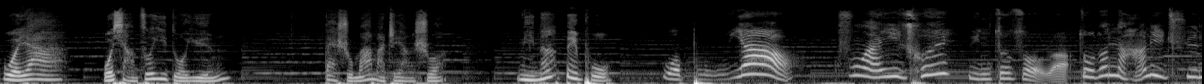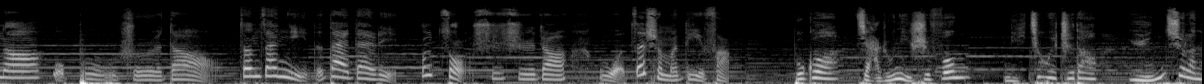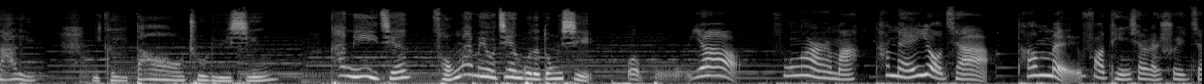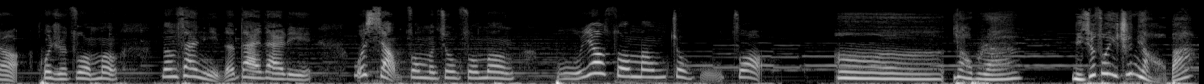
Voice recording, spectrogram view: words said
我呀，我想做一朵云。袋鼠妈妈这样说：“你呢，贝普？”我不要。风儿一吹，云就走了，走到哪里去呢？我不知道。站在你的袋袋里，我总是知道我在什么地方。不过，假如你是风，你就会知道云去了哪里。你可以到处旅行，看你以前从来没有见过的东西。我不要风儿嘛，它没有家，它没法停下来睡觉或者做梦。能在你的袋袋里，我想做梦就做梦，不要做梦就不做。嗯，要不然，你就做一只鸟吧。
